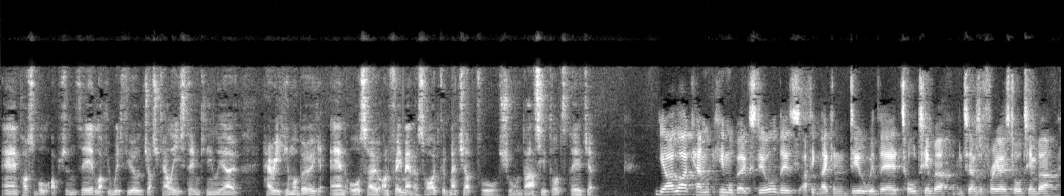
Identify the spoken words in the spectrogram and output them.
And possible options there: Lachie Whitfield, Josh Kelly, Stephen Coniglio, Harry Himmelberg, and also on Fremantle side, good match up for Sean Darcy. Thoughts there, Jeff? Yeah, I like Himmelberg still. There's, I think they can deal with their tall timber in terms of Freo's tall timber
